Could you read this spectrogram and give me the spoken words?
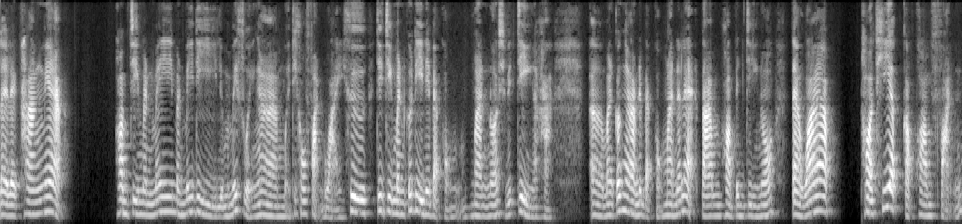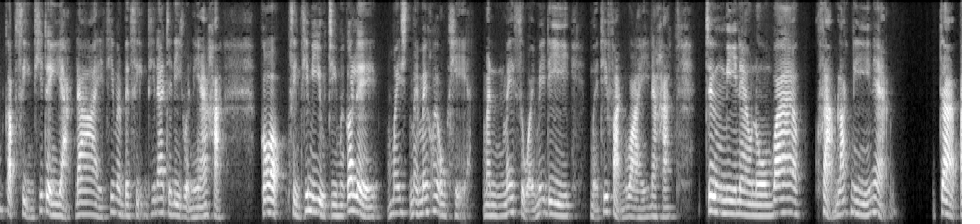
หลาย ๆ ครั้งเนี่ย ความจริงมันไม่มันไม่ดีหรือมันไม่สวยงามเหมือนที่เขาฝันไว้ คือ จริง ๆ มันก็ดีในแบบของมันเนาะชีวิตจริงอะค่ะเอ่อมันก็งามในแบบของมันนั่นแหละ ตามความเป็นจริงเนาะแต่ว่าพอเทียบกับความฝันกับสิ่งที่ตัวเองอยากได้ ที่มันเป็นสิ่งที่น่าจะดีกว่านี้ค่ะ ก็สิ่งที่มีอยู่จริงมันก็เลยไม่ไม่ไม่ค่อยโอเค มันไม่สวยไม่ดีเหมือนที่ฝันไว้นะคะ จึงมีแนวโน้มว่าสามลักษณ์นี้เนี่ยจะป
